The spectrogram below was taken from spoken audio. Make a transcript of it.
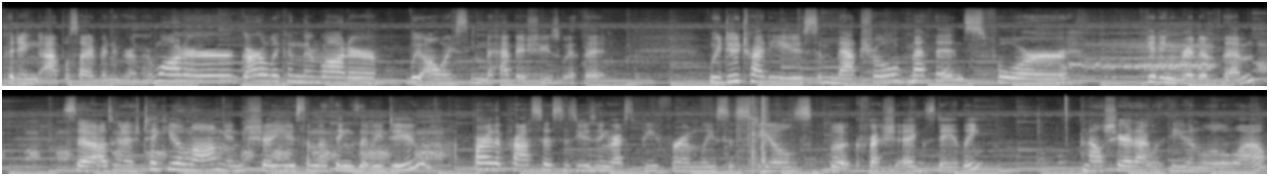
putting apple cider vinegar in their water, garlic in their water, we always seem to have issues with it. We do try to use some natural methods for getting rid of them. So I was going to take you along and show you some of the things that we do. Part of the process is using recipe from Lisa Steele's book Fresh Eggs Daily, and I'll share that with you in a little while.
